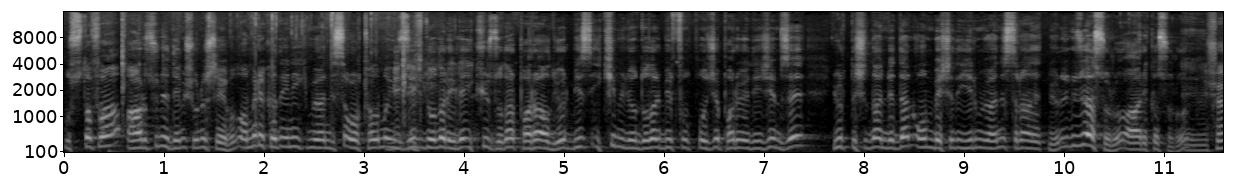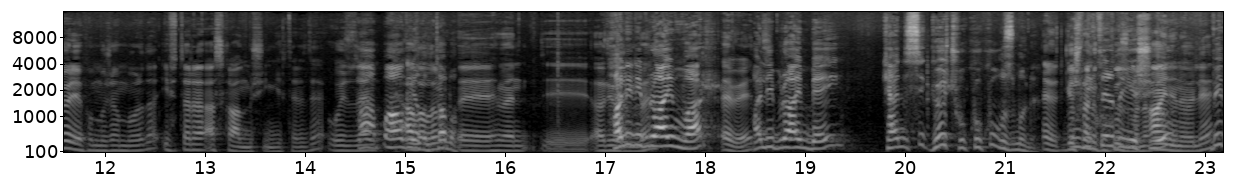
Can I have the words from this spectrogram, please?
Mustafa Arzu ne demiş onu şey yapalım. Amerika'da en iyi mühendisi ortalama Bir- 150 dolar ile 200 dolar para alıyor. Biz 2 milyon dolar bir futbolcuya para ödeyeceğimize yurt dışından neden 15 ya da 20 mühendis sınav etmiyoruz? Güzel soru, harika soru. Ee, şöyle yapalım hocam bu arada. İftara az kalmış İngiltere'de. O yüzden Ha, alalım. tamam. Ee, hemen e, arıyorum Halil ben. İbrahim var. Evet. Halil İbrahim Bey kendisi göç hukuku uzmanı. Evet, göçmen hukuku uzmanı. yaşıyor Aynen öyle. Ve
